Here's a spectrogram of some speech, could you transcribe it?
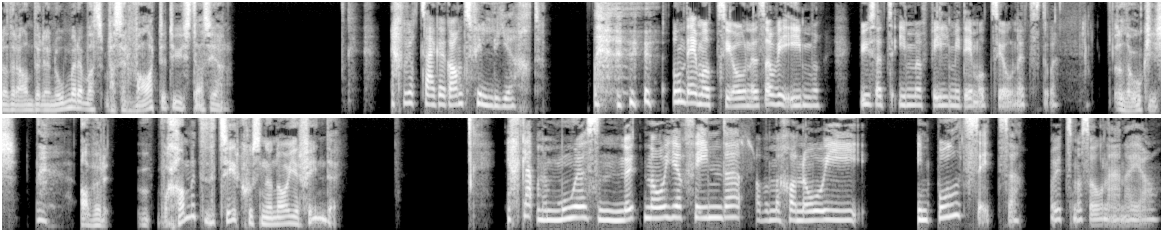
oder andere Nummern. Was, was erwartet uns das Jahr? Ich würde sagen, ganz viel Licht. und Emotionen, so wie immer. Bei uns hat es immer viel mit Emotionen zu tun. Logisch. Aber kann man den Zirkus noch neu erfinden? Ich glaube, man muss ihn nicht neu erfinden, aber man kann neue Impulse setzen, würde es mal so nennen, ja.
